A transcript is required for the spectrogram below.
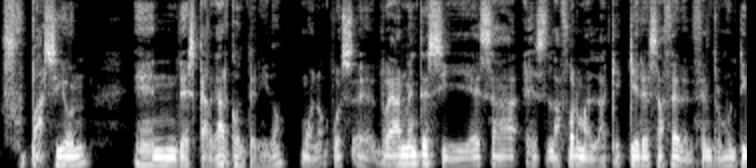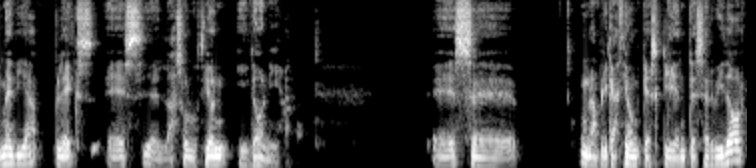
su pasión en descargar contenido. Bueno, pues eh, realmente si esa es la forma en la que quieres hacer el centro multimedia, Plex es eh, la solución idónea. Es eh, una aplicación que es cliente-servidor,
